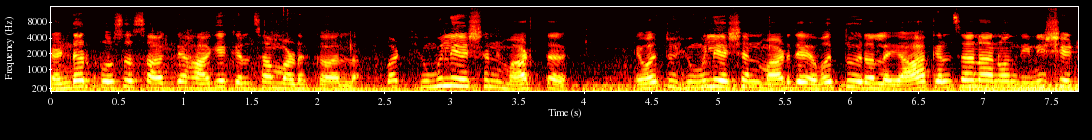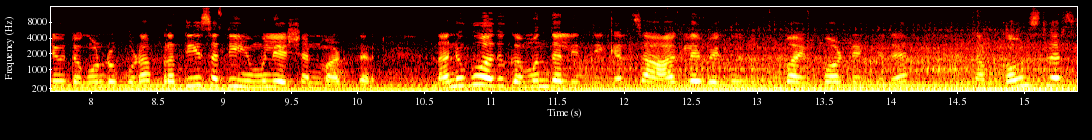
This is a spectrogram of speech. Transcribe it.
ಟೆಂಡರ್ ಪ್ರೋಸೆಸ್ ಆಗದೆ ಹಾಗೆ ಕೆಲಸ ಮಾಡೋಕ್ಕಾಗಲ್ಲ ಬಟ್ ಹ್ಯುಮಿಲಿಯೇಷನ್ ಮಾಡ್ತಾರೆ. ಯಾವತ್ತು ಹ್ಯುಮಿಲಿಯೇಷನ್ ಮಾಡದೆ ಯಾವತ್ತೂ ಇರಲ್ಲ. ಯಾವ ಕೆಲಸ ನಾನು ಒಂದು ಇನಿಷಿಯೇಟಿವ್ ತೊಗೊಂಡ್ರು ಕೂಡ ಪ್ರತಿ ಸತಿ ಹ್ಯುಮಿಲಿಯೇಷನ್ ಮಾಡ್ತಾರೆ. ನನಗೂ ಅದು ಗಮನದಲ್ಲಿತ್ತು. ಈ ಕೆಲಸ ಆಗಲೇಬೇಕು, ಇದು ತುಂಬ ಇಂಪಾರ್ಟೆಂಟ್ ಇದೆ. ನಮ್ಮ ಕೌನ್ಸಿಲರ್ಸ್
